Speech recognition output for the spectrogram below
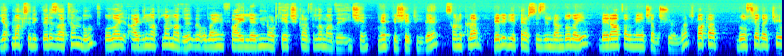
yapmak istedikleri zaten bu. Olay aydınlatılamadığı ve olayın faillerinin ortaya çıkartılamadığı için net bir şekilde sanıklar delil yetersizliğinden dolayı beraat almaya çalışıyorlar. Fakat dosyadaki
